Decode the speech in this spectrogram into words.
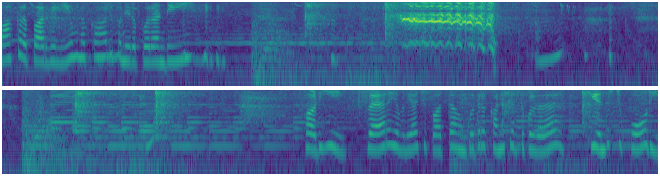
பாக்குற பார்வையிலேயே உன்னை காலி பண்ணிட போறாண்டி. அடி வேற எவ்வளையாச்சும் பார்த்தா அவன் குதிரை கணிக்கிறதுக்குள்ள எந்திரிச்சு போடி.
